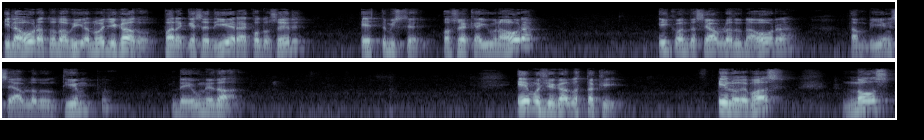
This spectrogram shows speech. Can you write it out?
Y la hora todavía no ha llegado para que se diera a conocer este misterio. O sea que hay una hora. Y cuando se habla de una hora, también se habla de un tiempo, de una edad. Hemos llegado hasta aquí. Y lo demás nos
